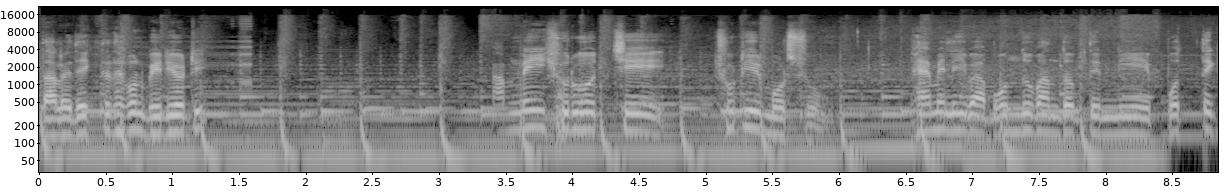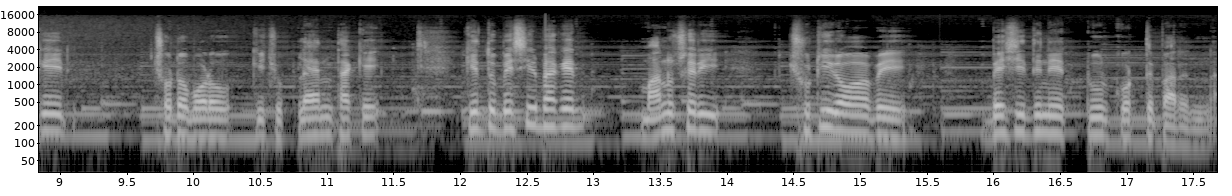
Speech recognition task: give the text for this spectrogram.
তাহলে দেখতে থাকুন ভিডিওটি। সামনেই শুরু হচ্ছে ছুটির মরশুম ফ্যামিলি বা বন্ধু বান্ধবদের নিয়ে প্রত্যেকের ছোট বড় কিছু প্ল্যান থাকে। কিন্তু বেশিরভাগের মানুষেরই ছুটির অভাবে বেশি দিনের ট্যুর করতে পারেন না।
